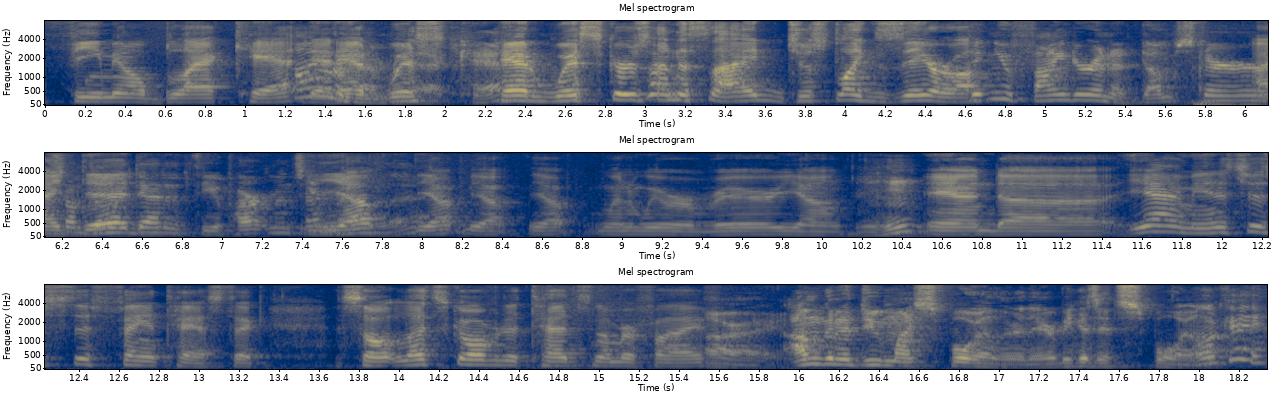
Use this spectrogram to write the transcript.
female black cat I that had that cat. had whiskers on the side, just like Zira. Didn't you find her in a dumpster or I something like did. that at the apartments? I Yep, that. yep, yep, yep. When we were very young, Mm-hmm. and uh, yeah, I mean it's just it's fantastic. So let's go over to Ted's number five. All right, I'm gonna do my spoiler there because it's spoiled. Okay.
